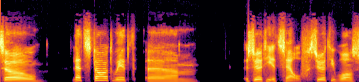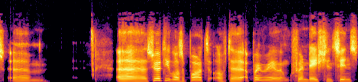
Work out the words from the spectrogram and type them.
So let's start with um, Xerte itself. Xerte was um, uh, Xerte was a part of the Apereo Foundation since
